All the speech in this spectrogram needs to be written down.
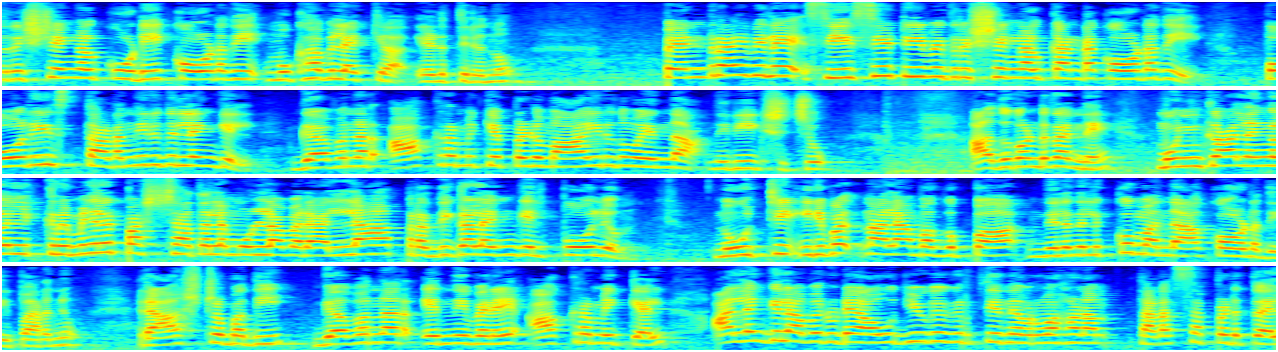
ദൃശ്യങ്ങൾ കൂടി കോടതി മുഖവിലയ്ക്ക് എടുത്തിരുന്നു. പെൻഡ്രൈവിലെ സി സി ടി വി ദൃശ്യങ്ങൾ കണ്ട കോടതി പോലീസ് തടഞ്ഞിരുന്നില്ലെങ്കിൽ ഗവർണർ ആക്രമിക്കപ്പെടുമായിരുന്നു എന്ന് നിരീക്ഷിച്ചു. അതുകൊണ്ട് തന്നെ മുൻകാലങ്ങളിൽ ക്രിമിനൽ പശ്ചാത്തലമുള്ളവരല്ല പ്രതികളെങ്കിൽ പോലും നൂറ്റി ഇരുപത്തിനാലാം വകുപ്പ് നിലനിൽക്കുമെന്ന് കോടതി പറഞ്ഞു. രാഷ്ട്രപതി ഗവർണർ എന്നിവരെ ആക്രമിക്കൽ അല്ലെങ്കിൽ അവരുടെ ഔദ്യോഗിക കൃത്യ നിർവഹണം തടസ്സപ്പെടുത്തൽ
